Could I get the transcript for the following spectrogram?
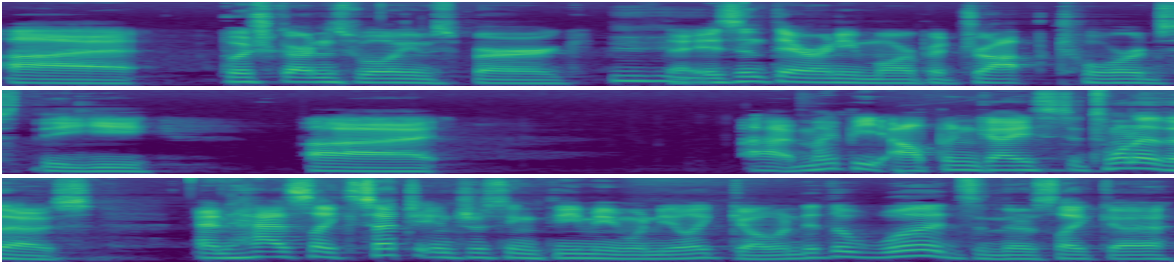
uh Busch Gardens Williamsburg that isn't there anymore but dropped towards the uh uh, it might be Alpengeist. It's one of those, and has like such interesting theming when you like go into the woods and there's like a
